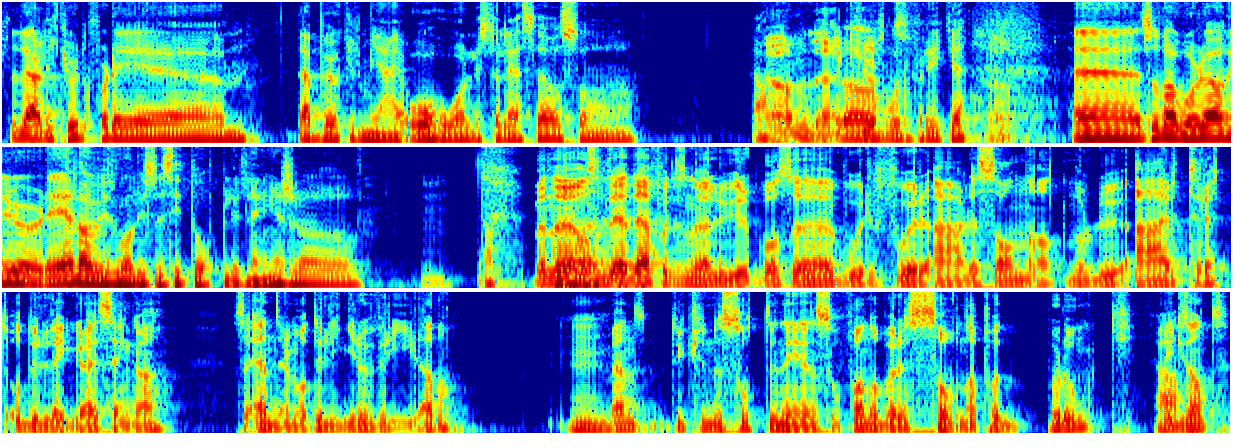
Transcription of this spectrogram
så det er litt kult, fordi det er bøker som jeg og hun har lyst til å lese, og så Ja, Ja, men det er så kult. hvorfor ikke? Ja. Eh, så da går det an å gjøre det, da, hvis hun har lyst til å sitte oppe litt lenger. Så Men eh, altså, det, det er faktisk noe jeg lurer på. Så, eh, hvorfor er det sånn at når du er trøtt og du legger deg i senga, så ender det med at du ligger og vrir deg? da? Mm. Men du kunne sittet nede i sofaen og bare sovna på et blunk. Ja. ikke sant?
